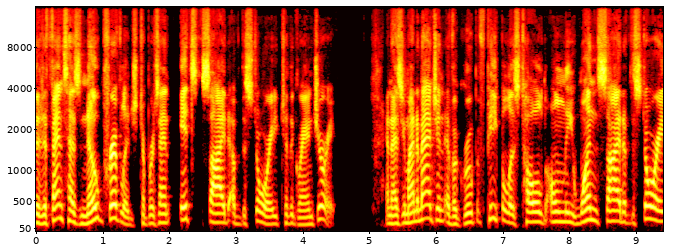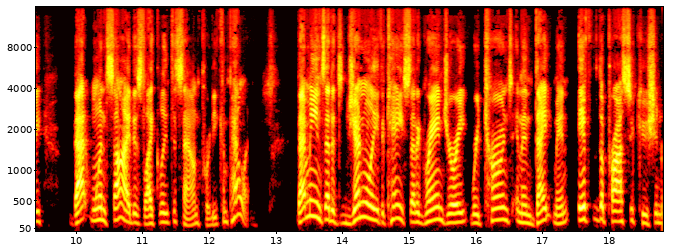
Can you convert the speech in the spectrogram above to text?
The defense has no privilege to present its side of the story to the grand jury. And as you might imagine, if a group of people is told only one side of the story, that one side is likely to sound pretty compelling. That means that it's generally the case that a grand jury returns an indictment if the prosecution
